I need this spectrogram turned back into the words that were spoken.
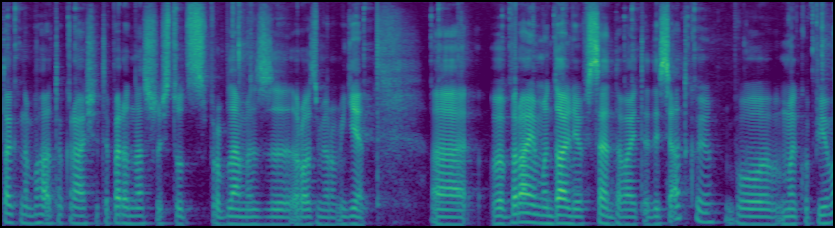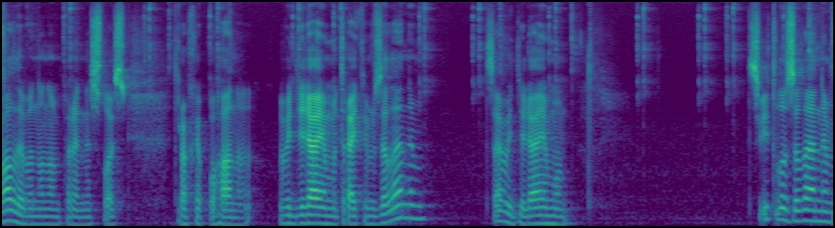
так набагато краще. Тепер у нас щось тут з проблеми з розміром є. Е, Вибираємо далі все, давайте десяткою, бо ми копіювали, воно нам перенеслось трохи погано. Виділяємо третім зеленим. Це виділяємо світло-зеленим.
